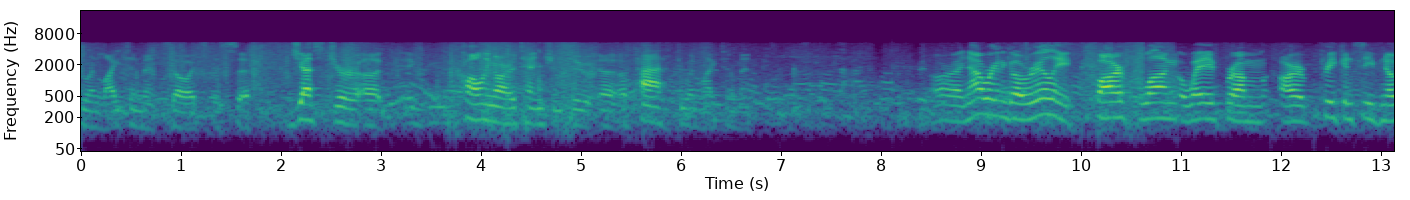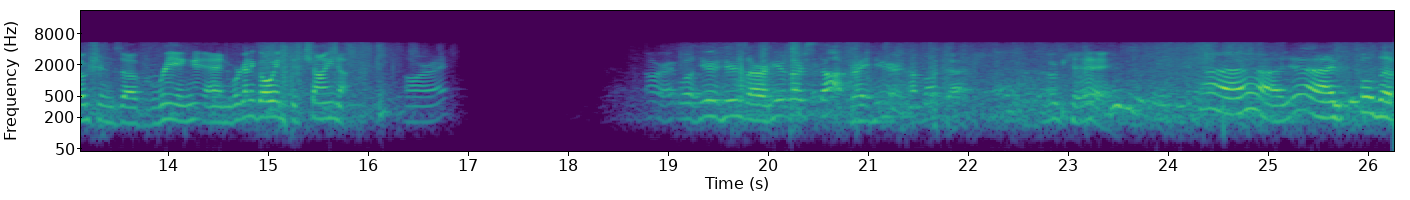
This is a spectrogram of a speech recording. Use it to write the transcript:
to enlightenment. So it's this uh, gesture uh, calling our attention to a, a path to enlightenment. All right, now we're going to go really far flung away from our preconceived notions of ring, and we're going to go into China. All right. Well, here, here's our here's our stop right here. How about that? Okay. Ah, yeah, I pulled a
